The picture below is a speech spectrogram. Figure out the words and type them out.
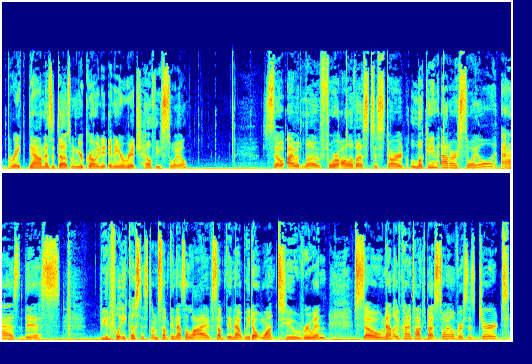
breakdown as it does when you're growing it in a rich, healthy soil. So, I would love for all of us to start looking at our soil as this beautiful ecosystem, something that's alive, something that we don't want to ruin. So, now that we've kind of talked about soil versus dirt,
